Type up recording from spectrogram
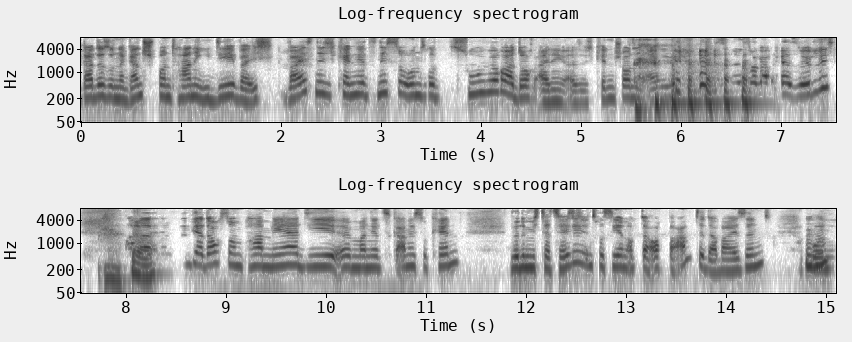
gerade so eine ganz spontane Idee, weil ich weiß nicht, ich kenne jetzt nicht so unsere Zuhörer, doch einige, also ich kenne schon einige, sogar persönlich, aber es sind ja doch so ein paar mehr, die äh, man jetzt gar nicht so kennt. Würde mich tatsächlich interessieren, ob da auch Beamte dabei sind. Mhm. Und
